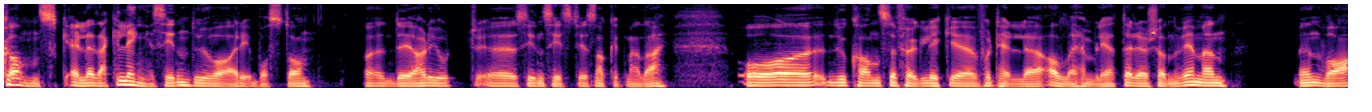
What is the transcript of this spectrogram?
ganske Eller det er ikke lenge siden du var i Boston. Det har du gjort eh, siden sist vi snakket med deg. Og du kan selvfølgelig ikke fortelle alle hemmeligheter, det skjønner vi, men, men hva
